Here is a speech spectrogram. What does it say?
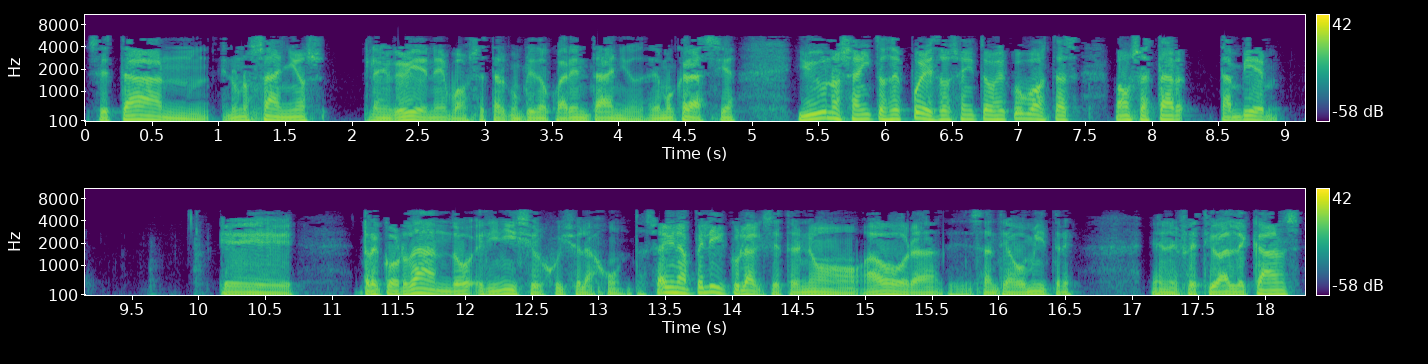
se están, en unos años, el año que viene, vamos a estar cumpliendo 40 años de democracia, y unos añitos después, dos añitos después, vamos a estar también eh, recordando el inicio del juicio de las juntas. Hay una película que se estrenó ahora, de Santiago Mitre, en el Festival de Cannes,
